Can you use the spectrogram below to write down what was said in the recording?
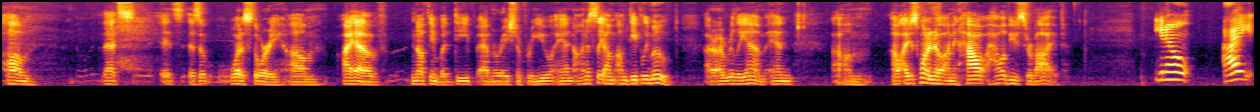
um, that's it's it's a what a story. Um, I have nothing but deep admiration for you, and honestly, I'm I'm deeply moved. I, I really am, and um, I, I just want to know. I mean, how how have you survived? you know, I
